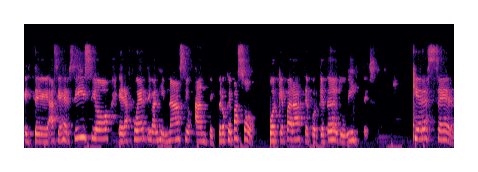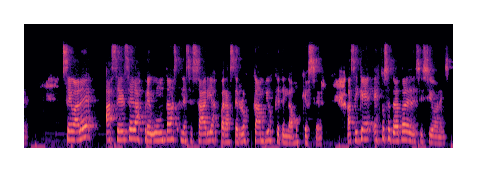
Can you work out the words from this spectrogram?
este, hacía ejercicio, era fuerte, iba al gimnasio antes. Pero ¿qué pasó? ¿Por qué paraste? ¿Por qué te detuviste? ¿Quieres ser? Se vale hacerse las preguntas necesarias para hacer los cambios que tengamos que hacer. Así que esto se trata de decisiones.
